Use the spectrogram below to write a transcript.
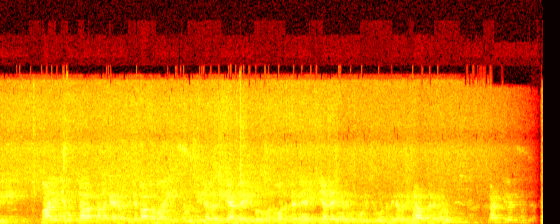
ഈ മാലിന്യമുക്ത നവകേരളത്തിന്റെ ഭാഗമായി നമ്മൾ നിരവധി ക്യാമ്പയിനുകളും അതുപോലെ തന്നെ വിദ്യാലയങ്ങളിൽ പൊളിച്ചുകൊണ്ട് നിരവധി Parque del Centenario.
